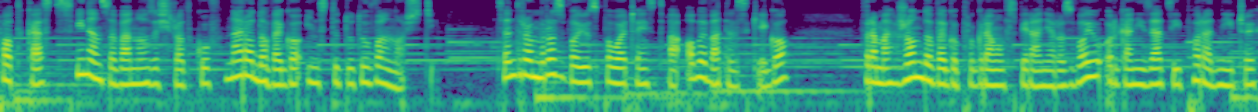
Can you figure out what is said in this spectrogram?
Podcast sfinansowano ze środków Narodowego Instytutu Wolności, Centrum Rozwoju Społeczeństwa Obywatelskiego w ramach rządowego programu wspierania rozwoju organizacji poradniczych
